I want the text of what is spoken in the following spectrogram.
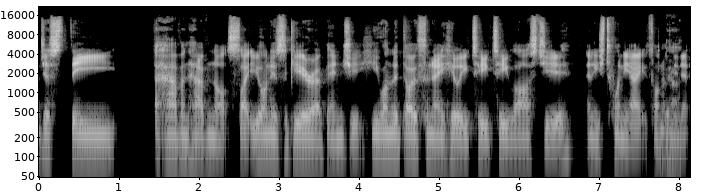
just the the have and have nots like Ion Izagirre Benji. He won the Dauphiné Hilly TT last year, and he's 28th on a Yeah. minute.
